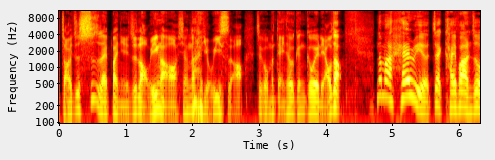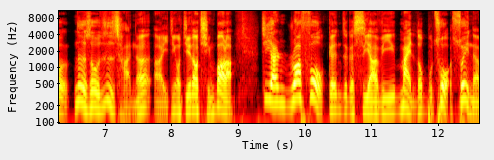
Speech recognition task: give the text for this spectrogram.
找一只狮子来扮演一只老鹰了啊，相当的有意思啊。这个我们等一下会跟各位聊到。那么 Harrier 在开发了之后，那个时候日产呢啊已经有接到情报了。既然 RAV4 跟这个 CRV 卖的都不错，所以呢，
